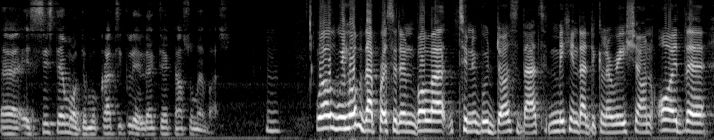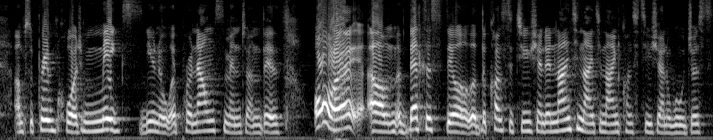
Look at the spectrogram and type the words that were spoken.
uh, a system of democratically elected council members. Mm. Well, we hope that President Bola Tinubu does that, making that declaration, or the um, Supreme Court makes, you know, a pronouncement on this. Or, um, better still, the Constitution, the 1999 Constitution will just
